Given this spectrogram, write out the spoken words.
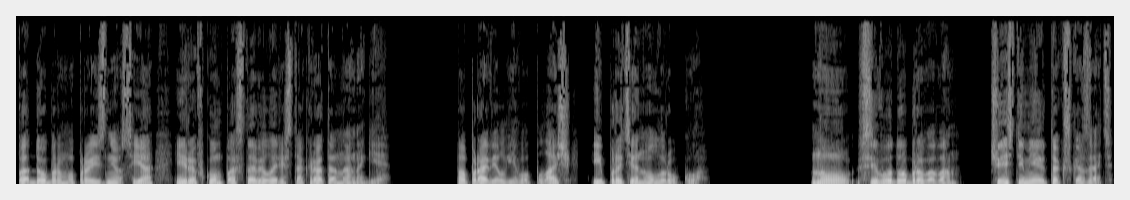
По-доброму произнес я и рывком поставил аристократа на ноги. Поправил его плащ и протянул руку. «Ну, всего доброго вам. Честь имею, так сказать.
